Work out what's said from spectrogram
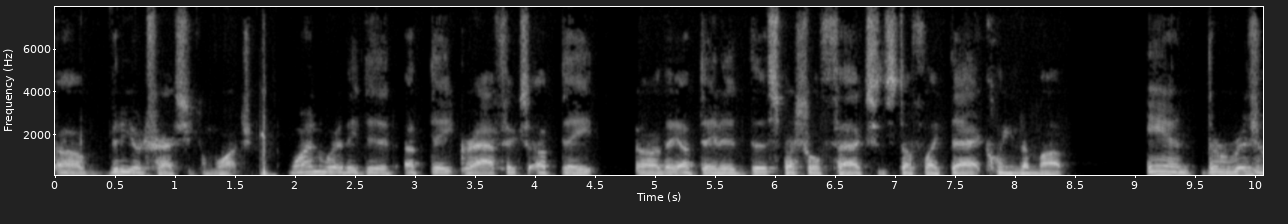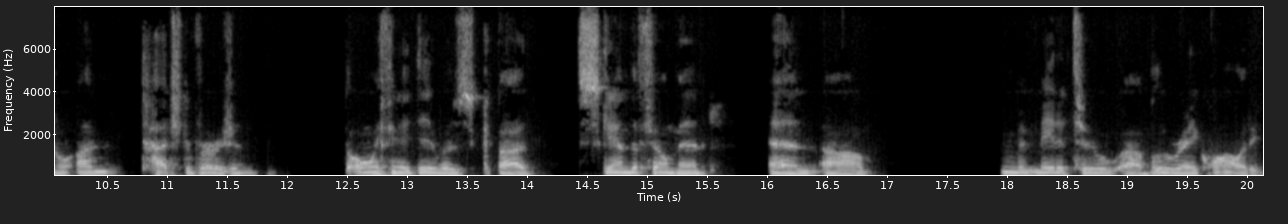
uh, video tracks you can watch. One where they did update graphics, update uh, they updated the special effects and stuff like that, cleaned them up, and the original untouched version. The only thing they did was uh, scan the film in and um, made it to uh, Blu-ray quality.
